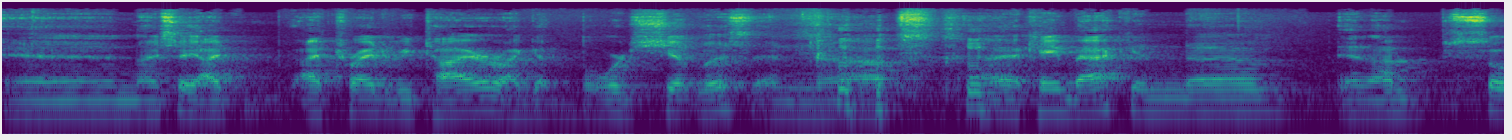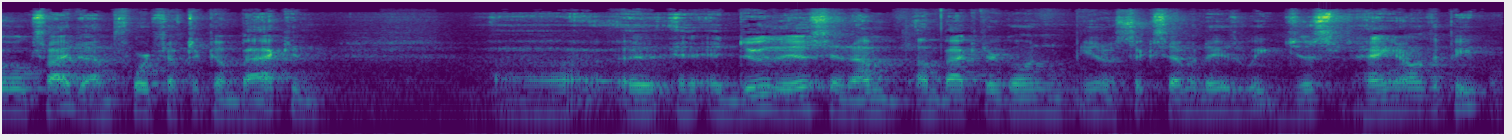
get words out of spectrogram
And I say I I tried to retire. I got bored shitless, and uh, I came back and um, and I'm so excited. I'm fortunate to come back and. Uh, and, and do this, and I'm I'm back there going, you know, six seven days a week, just hanging out with the people.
